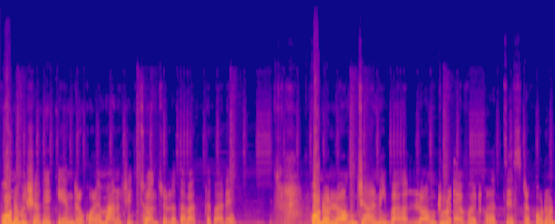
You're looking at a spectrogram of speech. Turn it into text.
কোনো বিষয়কে কেন্দ্র করে মানসিক চঞ্চলতা বাড়তে পারে। কোনো লং জার্নি বা লং ট্যুর অ্যাভয়েড করার চেষ্টা করুন।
